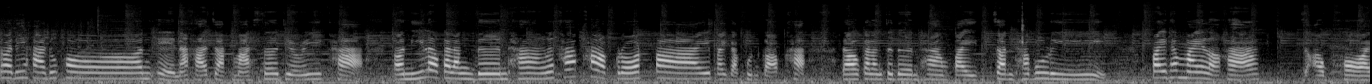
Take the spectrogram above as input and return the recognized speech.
สวัสดีค่ะทุกคนเอ๋นะคะจาก Master Jewelry ค่ะ ตอนนี้เรากำลังเดินทางนะคะขับรถไปไปกับคุณก๊อฟค่ะ เรากำลังจะเดินทางไปจันทบุรี ไปทำไมเหรอคะจะเอาพลอย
